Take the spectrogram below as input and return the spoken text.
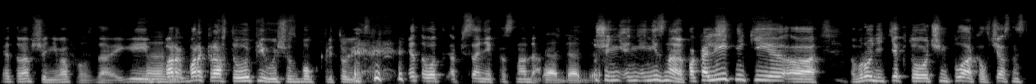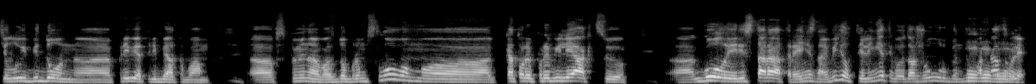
Это вообще не вопрос, да. И ага. бар, бар крафтовое пиво еще сбоку притулится. Это вот описание Краснодара. Да, да, да. Слушай, не, не знаю, пока летники, э, вроде те, кто очень плакал, в частности, Луи Бидон, э, привет, ребята, вам, э, вспоминаю вас добрым словом, э, которые провели акцию а, голые рестораторы, я не знаю, видел ты или нет, его даже у Урганта показывали,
